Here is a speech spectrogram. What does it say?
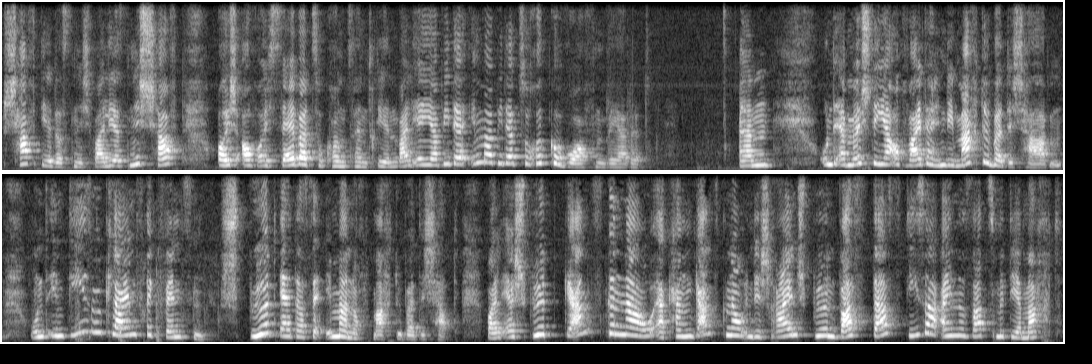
schafft ihr das nicht, weil ihr es nicht schafft, euch auf euch selber zu konzentrieren, weil ihr ja wieder immer wieder zurückgeworfen werdet. Ähm, und er möchte ja auch weiterhin die Macht über dich haben. Und in diesen kleinen Frequenzen spürt er, dass er immer noch Macht über dich hat. Weil er spürt ganz genau, er kann ganz genau in dich reinspüren, was das, dieser eine Satz mit dir macht.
